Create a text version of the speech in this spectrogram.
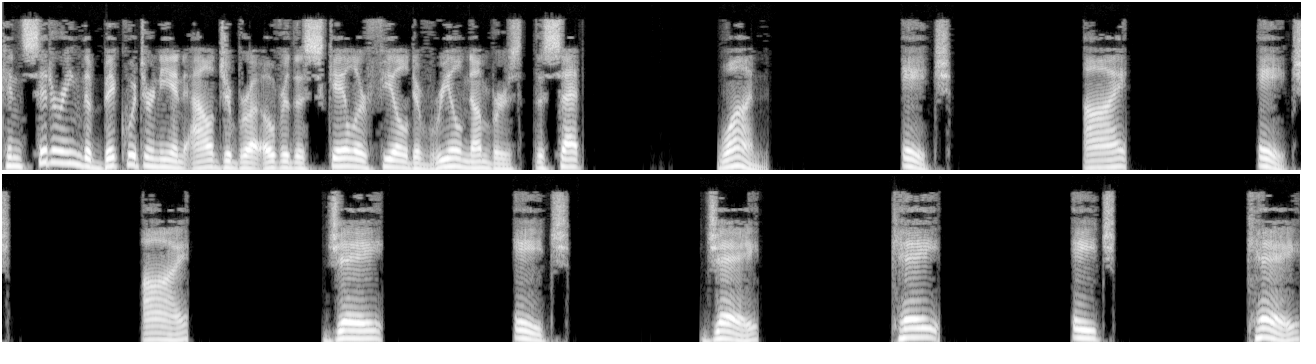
Considering the biquaternion algebra over the scalar field of real numbers, the set 1 h I H I J H J K H K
